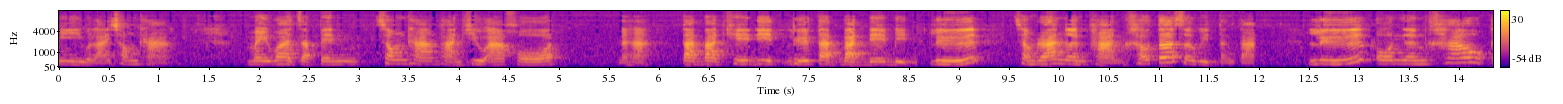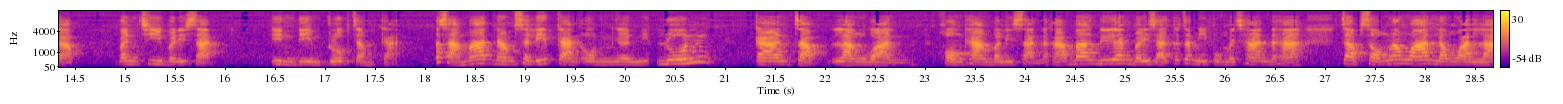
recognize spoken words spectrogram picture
มีอยู่หลายช่องทาง ไม่ว่าจะเป็นช่องทางผ่าน QR code นะคะตัดบัตรเครดิต หรือตัดบัตรเดบิต หรือชำระเงินผ่านเคาน์เตอร์เซอร์วิสต่างๆ หรือโอนเงินเข้ากับบัญชีบริษัทอินดีมกรุ๊ปจำกัด ก็สามารถนำสลิปการโอนเงินลุ้นการจับรางวัล ของทางบริษัทนะคะ บางเดือนบริษัทก็จะมีโปรโมชั่นนะคะ จับ 2 รางวัลรางวัลละ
